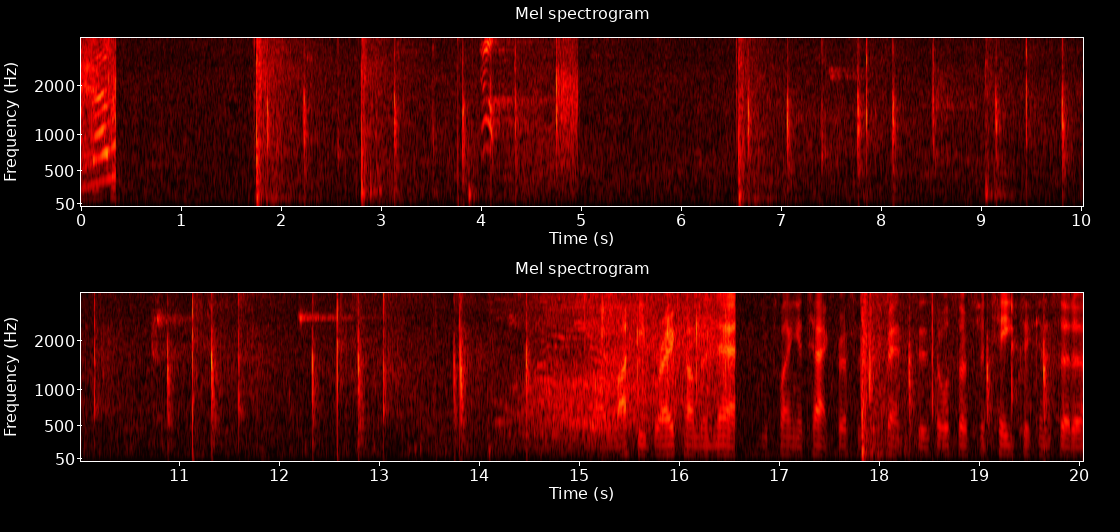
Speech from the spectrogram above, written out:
And Eleven. A lucky break on the net. You're playing attack versus defense. There's also fatigue to consider.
